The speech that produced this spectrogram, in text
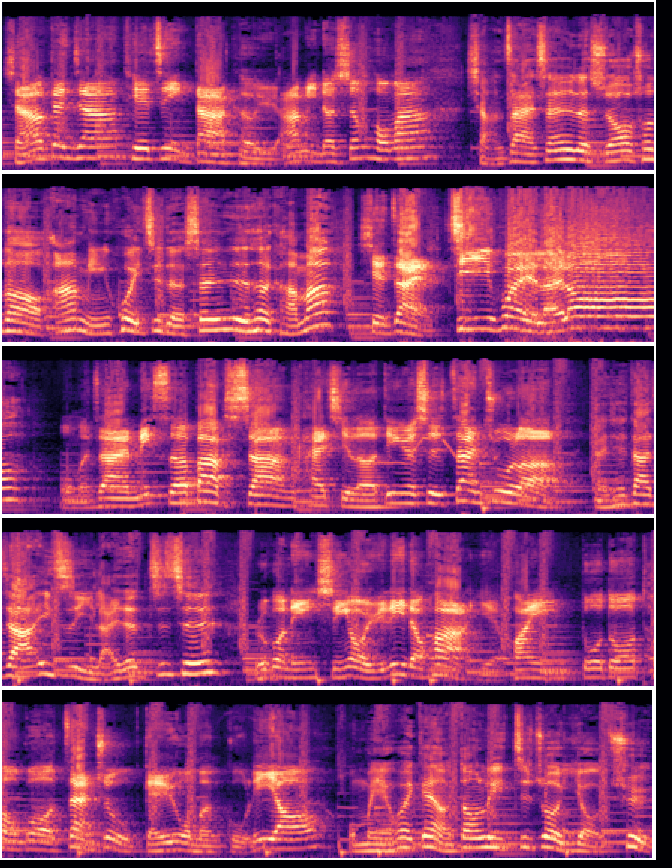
想要更加贴近大可与阿明的生活吗？想在生日的时候收到阿明绘制的生日贺卡吗？现在机会来喽！我们在 Mixer Box 上开启了订阅式赞助了，感谢大家一直以来的支持。如果您行有余力的话，也欢迎多多透过赞助给予我们鼓励哦。我们也会更有动力制作有趣、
